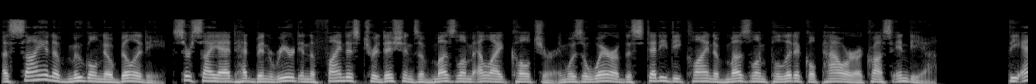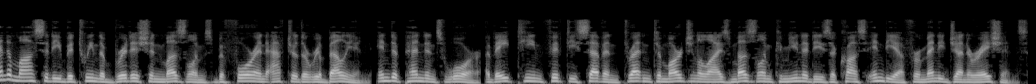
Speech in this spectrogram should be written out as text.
A scion of Mughal nobility, Sir Syed had been reared in the finest traditions of Muslim elite culture and was aware of the steady decline of Muslim political power across India. The animosity between the British and Muslims before and after the rebellion Independence War of 1857 threatened to marginalise Muslim communities across India for many generations.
